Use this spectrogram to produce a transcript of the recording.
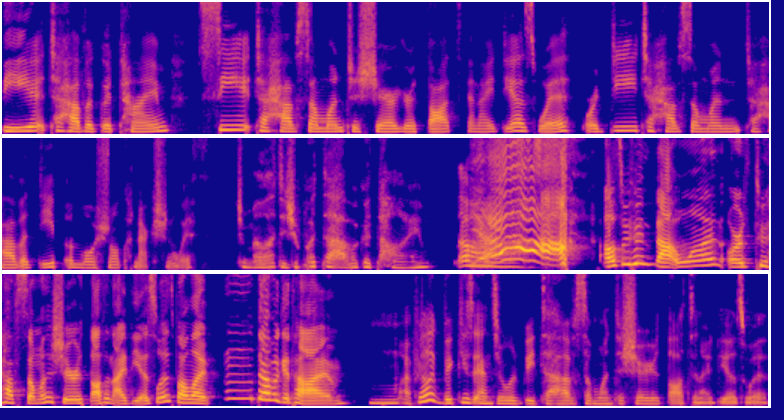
B, to have a good time. C, to have someone to share your thoughts and ideas with. Or D, to have someone to have a deep emotional connection with. Jamila, did you put to have a good time? Yeah. I was between that one or to have someone to share your thoughts and ideas with, but I'm like, mm, to have a good time. Mm, I feel like Vicky's answer would be to have someone to share your thoughts and ideas with.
